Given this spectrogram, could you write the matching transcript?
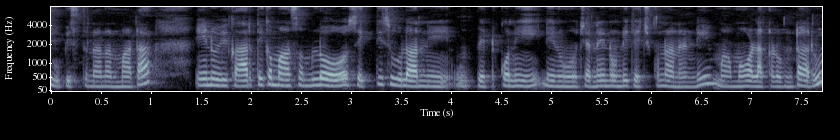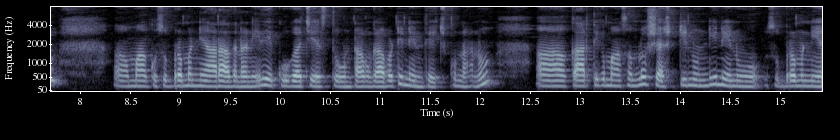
చూపిస్తున్నాను అనమాట నేను ఈ కార్తీక మాసంలో శక్తి శూలాన్ని పెట్టుకొని నేను చెన్నై నుండి తెచ్చుకున్నానండి. మా అమ్మ వాళ్ళు అక్కడ ఉంటారు. మాకు సుబ్రహ్మణ్య ఆరాధన అనేది ఎక్కువగా చేస్తూ ఉంటాం కాబట్టి నేను తెచ్చుకున్నాను. కార్తీక మాసంలో షష్ఠి నుండి నేను సుబ్రహ్మణ్య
